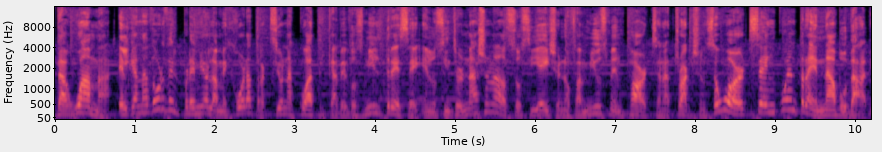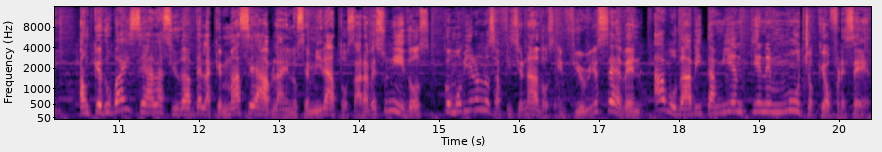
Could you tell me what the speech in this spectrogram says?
Dawama, el ganador del premio a la mejor atracción acuática de 2013 en los International Association of Amusement Parks and Attractions Awards, se encuentra en Abu Dhabi. Aunque Dubai sea la ciudad de la que más se habla en los Emiratos Árabes Unidos, como vieron los aficionados en Furious 7, Abu Dhabi también tiene mucho que ofrecer.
